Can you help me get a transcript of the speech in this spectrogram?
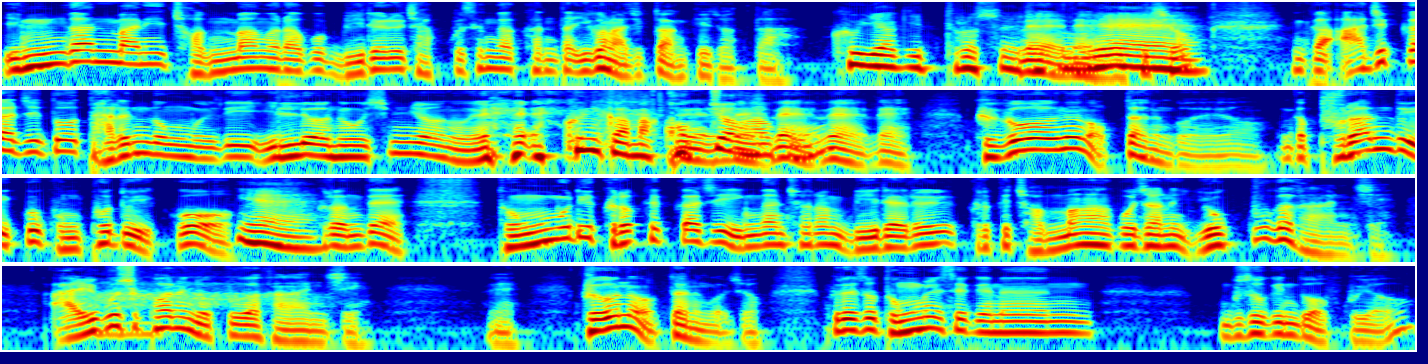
인간만이 전망을 하고 미래를 잡고 생각한다. 이건 아직도 안 깨졌다. 그 이야기 들었어요. 네, 네. 예. 그렇죠. 그러니까 아직까지도 다른 동물이 1년 후, 10년 후에 그러니까 막 걱정하고 네, 네, 네, 네, 그거는 없다는 거예요. 그러니까 불안도 있고 공포도 있고 예. 그런데 동물이 그렇게까지 인간처럼 미래를 그렇게 전망하고자 하는 욕구가 강한지 알고 싶어 하는 욕구가 강한지. 네. 그거는 없다는 거죠. 그래서 동물 세계는 무속인도 없고요.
